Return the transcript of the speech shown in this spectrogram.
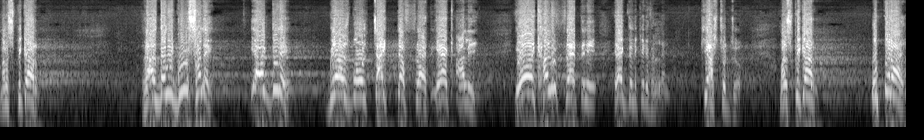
মানে স্পিকার রাজধানীর গুলশানে একদিনে বিলাসবহুল চারটা ফ্ল্যাট, এক আলি এক আলি ফ্ল্যাট তিনি একদিনে কিনে ফেললেন। কি আশ্চর্য। মানে স্পিকার, উত্তরায়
